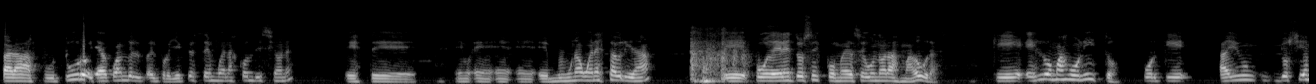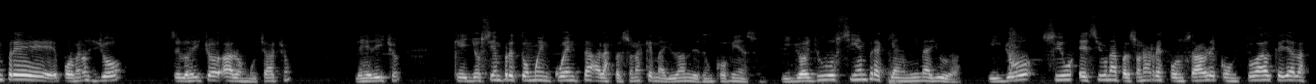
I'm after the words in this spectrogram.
para futuro, ya cuando el, proyecto esté en buenas condiciones, este, en, una buena estabilidad, eh, poder entonces comerse uno las maduras, que es lo más bonito, porque hay un, yo siempre, por lo menos yo, se lo he dicho a los muchachos, les he dicho, que yo siempre tomo en cuenta a las personas que me ayudan desde un comienzo. Y yo ayudo siempre a quien a mí me ayuda. Y yo he sido una persona responsable con todas, aquellas,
